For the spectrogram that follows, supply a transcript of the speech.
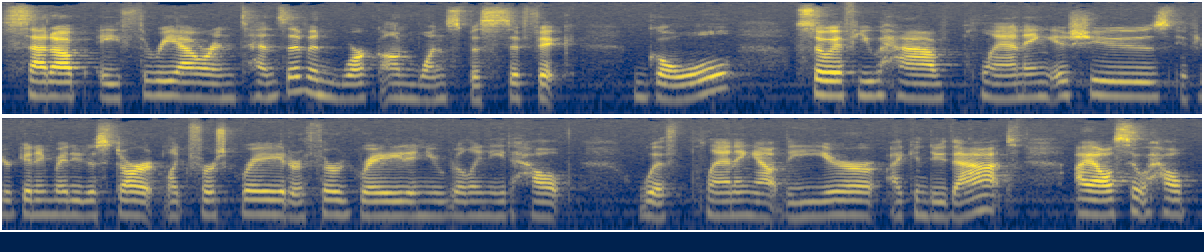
set up a three hour intensive and work on one specific goal. So if you have planning issues, if you're getting ready to start like first grade or third grade and you really need help with planning out the year, I can do that. I also help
